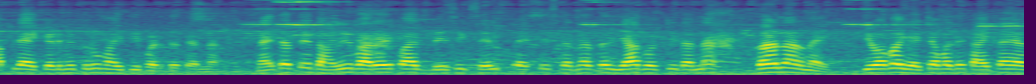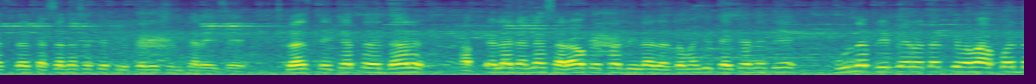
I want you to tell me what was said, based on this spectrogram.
आपल्या अकॅडमी थ्रू माहिती पडतं त्यांना. नाहीतर ते दहावी बारावी पाच बेसिक सेल्फ प्रॅक्टिस करणार तर या गोष्टी त्यांना कळणार नाही. की बाबा ह्याच्यामध्ये काय काय असतं कसं कसं ते प्रिपरेशन करायचं आहे प्लस त्याच्यात दर आपल्याला त्यांना सराव पेपर दिला जातो. म्हणजे त्याच्याने ते पूर्ण प्रिपेअर होतात की बाबा आपण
